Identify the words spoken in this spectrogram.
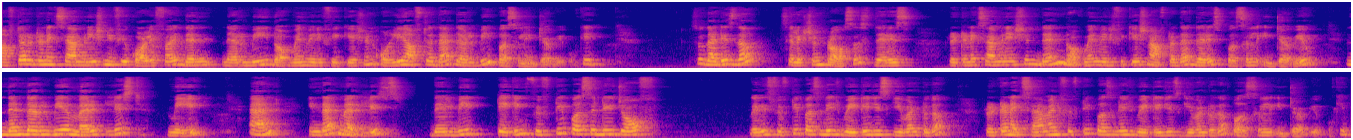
after written examination, if you qualify, then there will be document verification. Only after that, there will be personal interview. Okay. So that is the selection process. There is written examination, then document verification. After that, there is personal interview. Then there will be a merit list made. And in that merit list, they will be taking 50 percentage of, there is 50 percentage weightage is given to the written exam and 50 percentage weightage is given to the personal interview. Okay.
